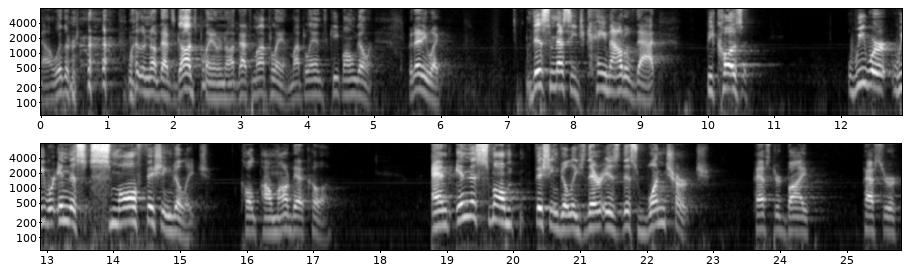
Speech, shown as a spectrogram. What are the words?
Now, whether, whether or not that's God's plan or not, that's my plan. My plan is to keep on going. But anyway, this message came out of that because we were, we were in this small fishing village called Palmar de Ocoa. And in this small fishing village, there is this one church pastored by Pastor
